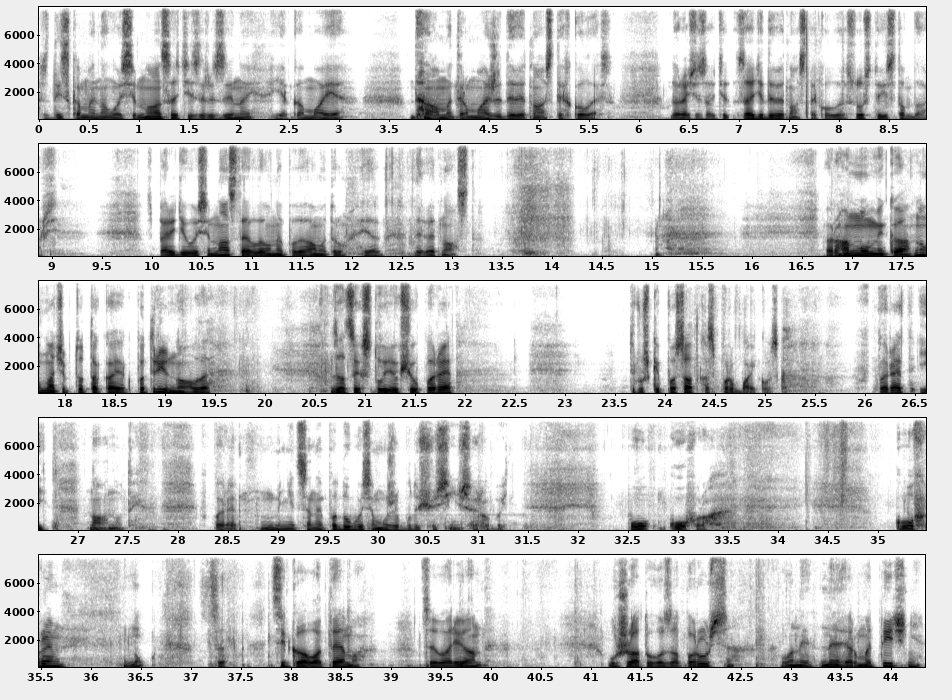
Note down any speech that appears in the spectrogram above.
з дисками на 18 і з резиною, яка має діаметр майже 19 колес. До речі, ззаді- ззаді 19 колесо стоїть в стандарті. Спереді 18, але вони по діаметру як 19. Ергономіка, ну, начебто така, як потрібно, але за цих стойок, що вперед, трошки посадка спортбайковська. Вперед і нагнутий. Вперед. Ну, мені це не подобається, може буду щось інше робити. По кофрах. Кофри Ну, це цікава тема. Це варіант ушатого запорожця. Вони не герметичні.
